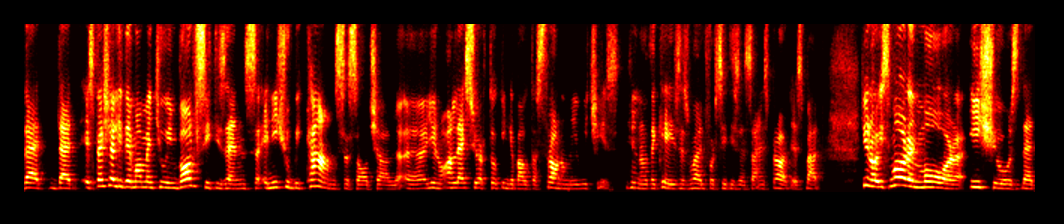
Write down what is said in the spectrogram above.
that that especially the moment you involve citizens, an issue becomes social, uh, you know, unless you are talking about astronomy, which is, you know, the case as well for citizen science projects. But, you know, it's more and more issues that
